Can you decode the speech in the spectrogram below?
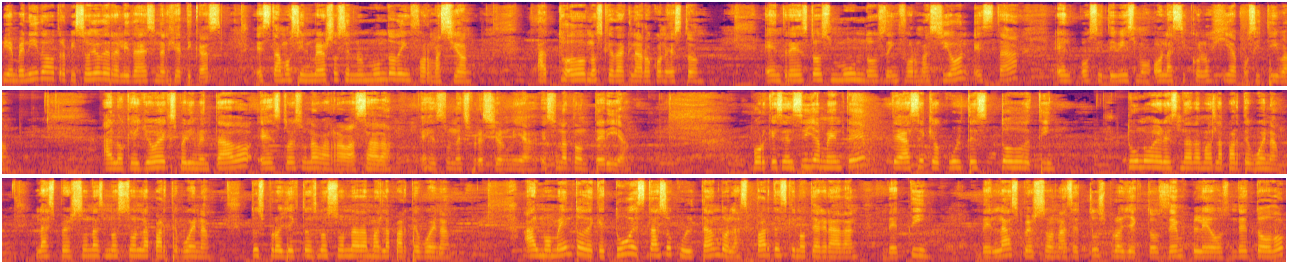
Bienvenido a otro episodio de Realidades Energéticas. Estamos inmersos en un mundo de información. A todos nos queda claro con esto. Entre estos mundos de información está el positivismo o la psicología positiva. A lo que yo he experimentado, esto es una barrabasada, es una expresión mía, es una tontería. Porque sencillamente te hace que ocultes todo de ti Tú no eres nada más la parte buena. Las personas no son la parte buena. Tus proyectos no son nada más la parte buena. Al momento de que tú estás ocultando las partes que no te agradan de ti, de las personas, de tus proyectos, de empleos, de todo,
